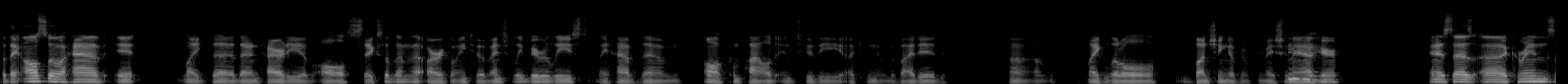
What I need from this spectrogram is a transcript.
But they also have it like the the entirety of all six of them that are going to eventually be released. They have them all compiled into the A Kingdom Divided, um, like little bunching of information they have Mhm. here. And it says, uh, Kourend's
